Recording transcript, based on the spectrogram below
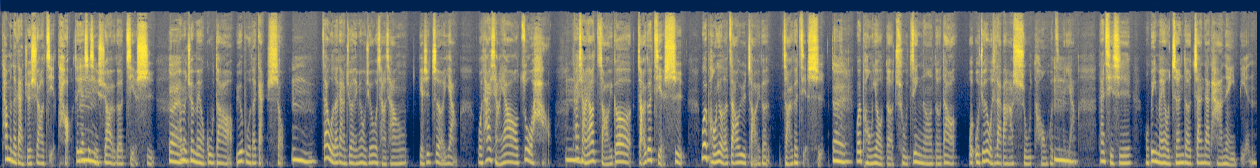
他们的感觉需要解套，这件事情需要有一个解释，对他们却没有顾到约伯的感受。嗯，在我的感觉里面，我觉得我常常也是这样，我太想要做好。他想要找一个找一个解释，为朋友的遭遇找一个找一个解释，对，为朋友的处境呢得到我我觉得我是在帮他疏通或怎么样，但其实我并没有真的站在他那一边，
